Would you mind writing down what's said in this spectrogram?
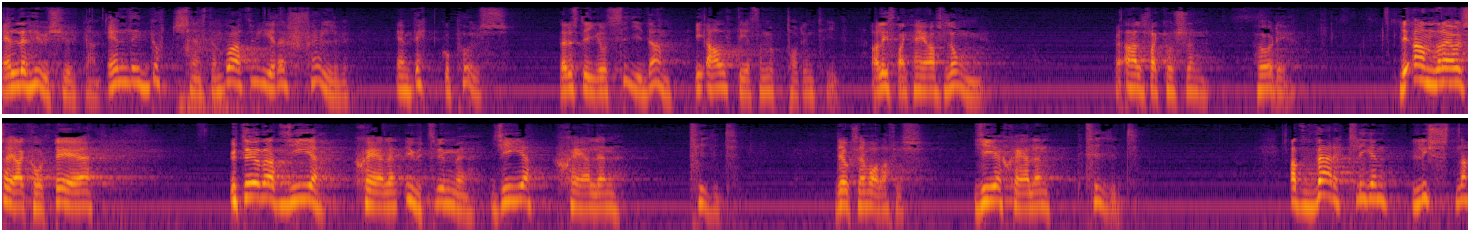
eller huskyrkan, eller gudstjänsten. Bara att du ger dig själv en veckopuls där du stiger åt sidan i allt det som upptar din tid. Ja, listan kan göras lång. Men alfakursen, hör det. Det andra jag vill säga kort, det är utöver att ge själen utrymme, ge själen tid. Det är också en valaffisch. Ge själen tid. Att verkligen lyssna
